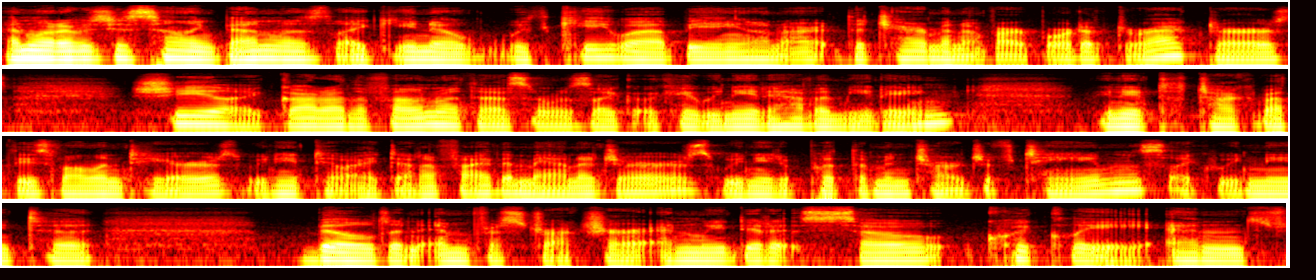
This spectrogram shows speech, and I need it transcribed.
And what I was just telling Ben was like, you know, with Kiowa being on our the chairman of our board of directors, she like got on the phone with us and was like, okay, we need to have a meeting. We need to talk about these volunteers. We need to identify the managers. We need to put them in charge of teams. Like we need to build an infrastructure and we did it so quickly and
